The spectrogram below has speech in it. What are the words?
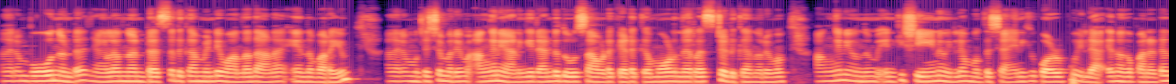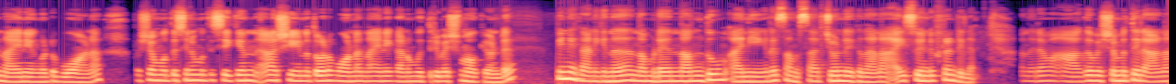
അന്നേരം പോകുന്നുണ്ട്. ഞങ്ങളൊന്ന് ഡ്രസ്സ് എടുക്കാൻ വേണ്ടി വന്നതാണ് എന്ന് പറയും. അന്നേരം മുത്തശ്ശൻ പറയും അങ്ങനെയാണെങ്കിൽ രണ്ട് ദിവസം അവിടെ കിടക്കുക മോളൊന്ന് റെസ്റ്റ് എടുക്കുക എന്ന് പറയുമ്പോൾ അങ്ങനെയൊന്നും എനിക്ക് ക്ഷീണമില്ല മുത്തശ്ശ. എനിക്ക് കുഴപ്പമില്ല എന്നൊക്കെ പറഞ്ഞിട്ട് നയനെ അങ്ങോട്ട് പോവാണ്. പക്ഷേ മുത്തശ്ശനും മുത്തശ്ശിക്കും ആ ക്ഷീണത്തോടെ പോകണം നയനെ കാണുമ്പോൾ ഇത്തിരി വിഷമമൊക്കെ ഉണ്ട്. പിന്നെ കാണിക്കുന്നത് നമ്മുടെ നന്ദുവും അനിയും കൂടെ സംസാരിച്ചുകൊണ്ടിരിക്കുന്നതാണ് ഐസുവിന്റെ ഫ്രണ്ടിൽ അന്നേരം ആകെ വിഷമത്തിലാണ്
